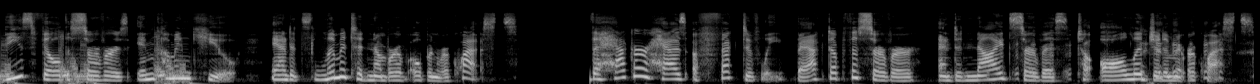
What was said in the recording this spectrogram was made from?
These fill the server's incoming queue and its limited number of open requests. The hacker has effectively backed up the server and denied service to all legitimate requests.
